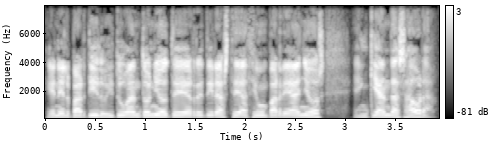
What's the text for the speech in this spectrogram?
en el partido. Y tú, Antonio, te retiraste hace un par de años. ¿En qué andas ahora?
